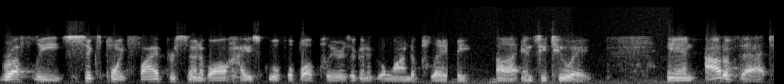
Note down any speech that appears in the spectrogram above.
roughly 6.5% of all high school football players are going to go on to play uh, NC2A. And out of that,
